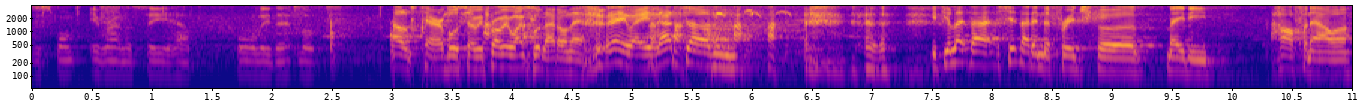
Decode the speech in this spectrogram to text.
just want everyone to see how poorly that looks. That looks terrible, so we probably won't put that on there. But anyway, that's um, if you let that sit that in the fridge for maybe half an hour,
